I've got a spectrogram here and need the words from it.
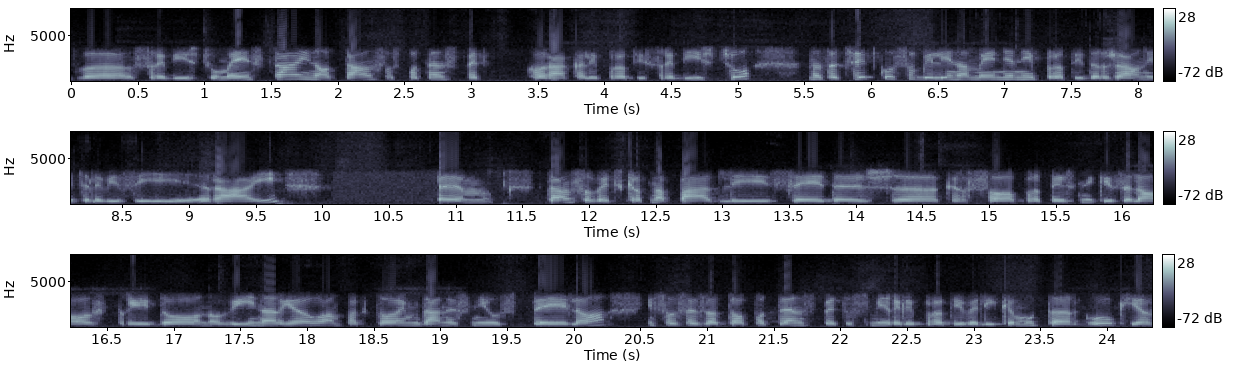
v središču mesta in od tam so potem spet korakali proti središču. Na začetku so bili namenjeni proti državni televiziji RAI. Um, tam so večkrat napadli sedež, ker so protestniki zelo ostri do novinarjev, ampak to jim danes ni uspelo in so se zato potem spet usmerili proti velikemu trgu, kjer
